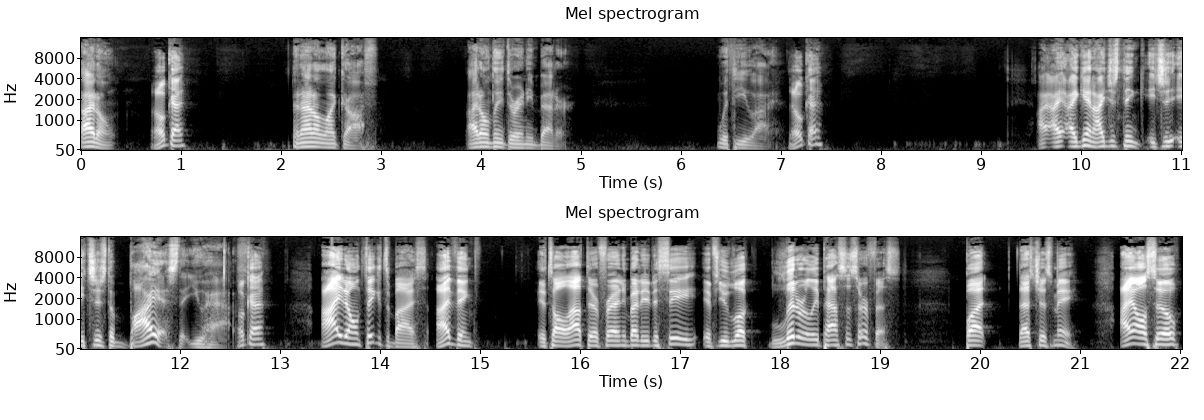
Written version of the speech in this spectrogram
I don't, Okay. and I don't like Goff. I don't think they're any better with Eli. Okay. I, I again, I just think it's just, it's just a bias that you have. Okay. I don't think it's a bias. I think it's all out there for anybody to see if you look literally past the surface. But that's just me. I also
